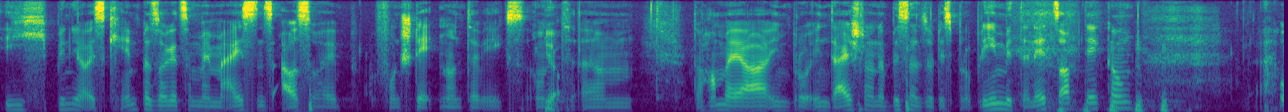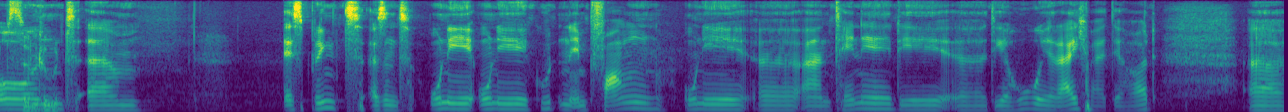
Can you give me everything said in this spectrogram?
ich bin ja als Camper, sage ich jetzt einmal, meistens außerhalb von Städten unterwegs. Und ja. ähm, da haben wir ja in, in, Deutschland ein bisschen so das Problem mit der Netzabdeckung. und ähm, es bringt, also ohne, ohne guten Empfang, ohne äh, Antenne, die, äh, die eine hohe Reichweite hat, äh,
